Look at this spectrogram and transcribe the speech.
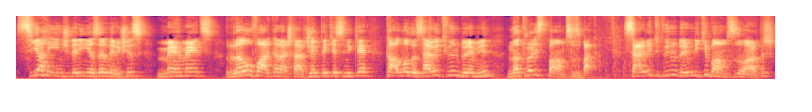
Siyah incilerin yazarı demişiz. Mehmet Rauf arkadaşlar cepte kesinlikle kalmalı. Servet Fünun döneminin naturalist bağımsız bak. Servet Fünun döneminin iki bağımsızı vardır.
